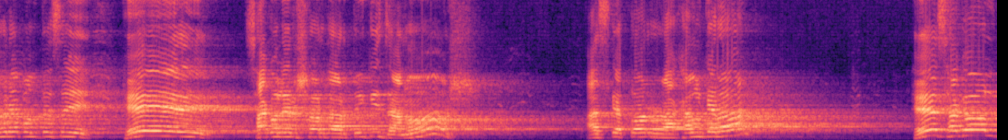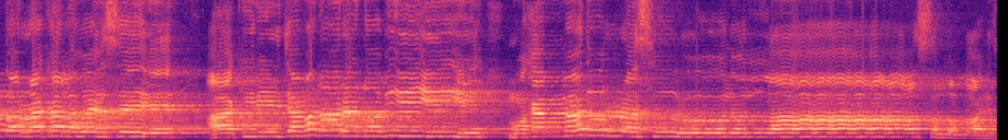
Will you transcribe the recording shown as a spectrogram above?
ধরে বলতেছে, হে ছাগলের সর্দার, তুই কি জানোস? আজকে তোর রাখাল কেরা? হে ছাগল, তোর রাখাল হয়েছে আখিরি জামানার নবী মুহাম্মাদুর রাসূলুল্লাহ সাল্লাল্লাহু আলাইহি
